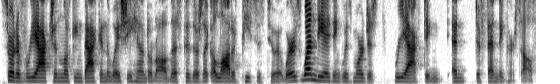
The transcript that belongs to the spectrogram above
sort of reaction looking back in the way she handled all this because there's like a lot of pieces to it. Whereas Wendy, I think, was more just reacting and defending herself.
